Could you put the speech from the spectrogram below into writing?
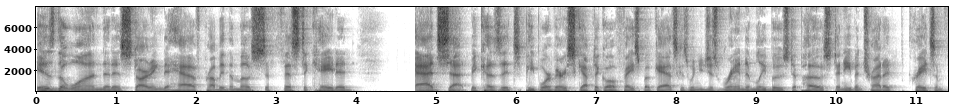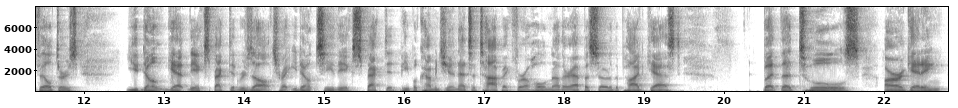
is the one that is starting to have probably the most sophisticated ad set because it's people are very skeptical of Facebook ads because when you just randomly boost a post and even try to create some filters, you don't get the expected results, right? You don't see the expected people coming to you. And that's a topic for a whole nother episode of the podcast. But the tools are getting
